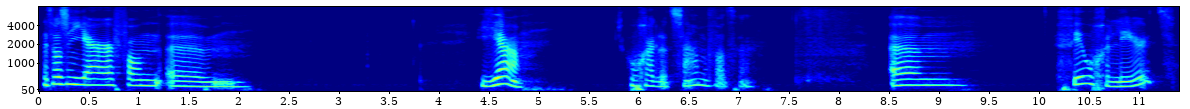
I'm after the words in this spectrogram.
het was een jaar van. ja, hoe ga ik dat samenvatten? veel geleerd.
